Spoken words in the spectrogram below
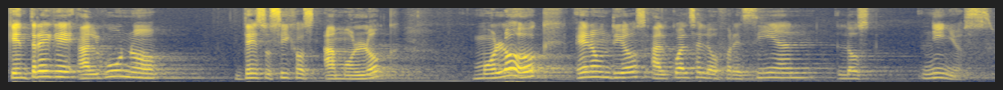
que entregue alguno de sus hijos a Moloch, Moloch era un dios al cual se le ofrecían los niños.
